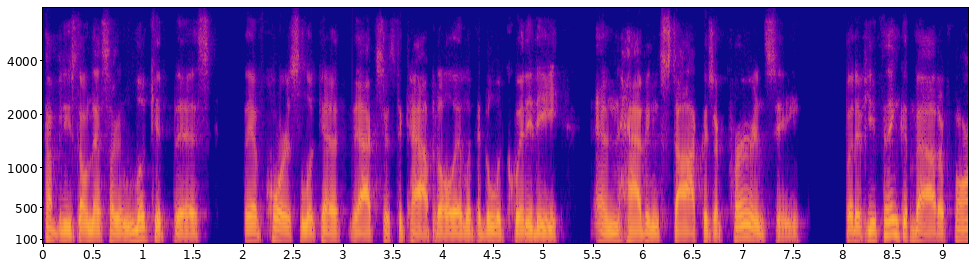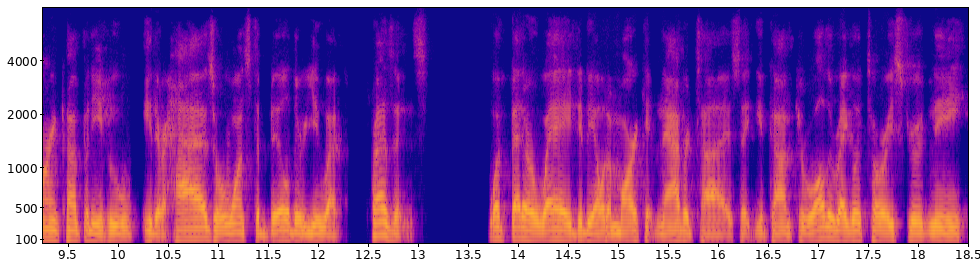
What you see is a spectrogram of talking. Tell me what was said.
companies don't necessarily look at this. They, of course, look at the access to capital, they look at the liquidity and having stock as a currency. But if you think about a foreign company who either has or wants to build their US presence, what better way to be able to market and advertise that you've gone through all the regulatory scrutiny,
